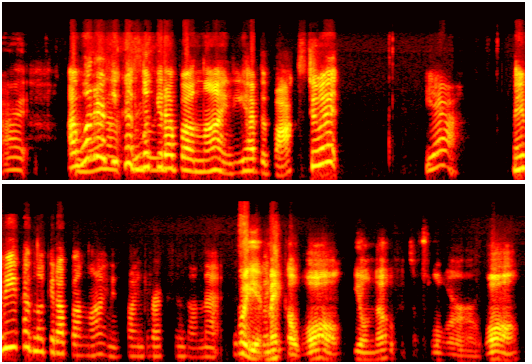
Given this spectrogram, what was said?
I I wonder if you not could look it up online. Do you have the box to it? yeah. Maybe you could look it up online and find directions on that. Well, you make a wall, you'll know if it's a floor or a wall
